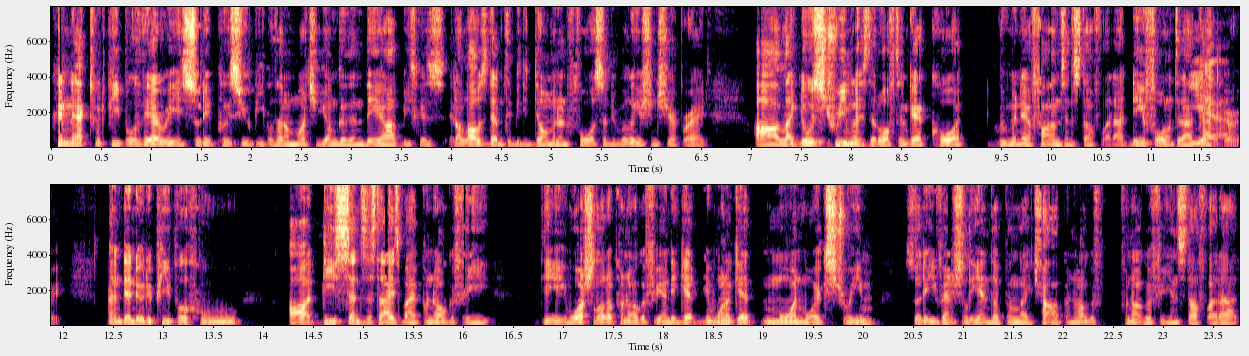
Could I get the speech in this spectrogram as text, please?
connect with people their age, so they pursue people that are much younger than they are because it allows them to be the dominant force in the relationship, right? Uh, like those Mhm. streamers that often get caught grooming their fans and stuff like that. They fall into that Yeah. category. And then there are the people who are desensitized by pornography. They watch a lot of pornography and they get they want to get more and more extreme. So they eventually end up in like child pornography, pornography and stuff like that.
